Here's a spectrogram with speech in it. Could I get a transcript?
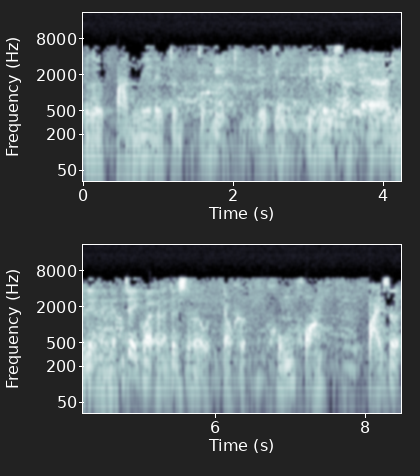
这个把里面的针针裂，有有有内伤啊，有裂痕的。这一块可能更适合雕刻，红黄，白色，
